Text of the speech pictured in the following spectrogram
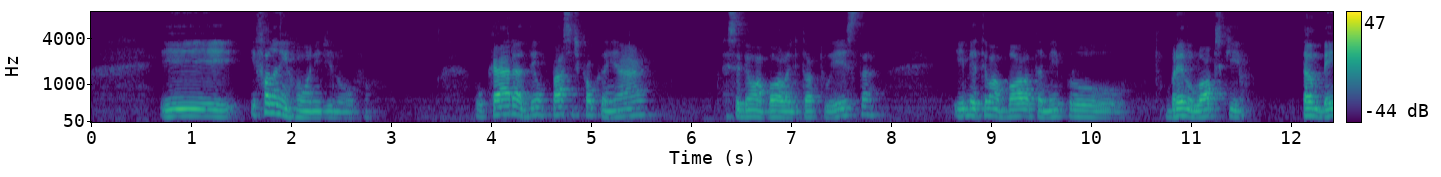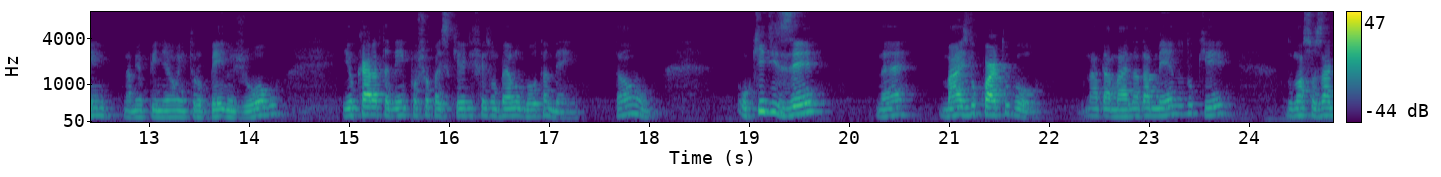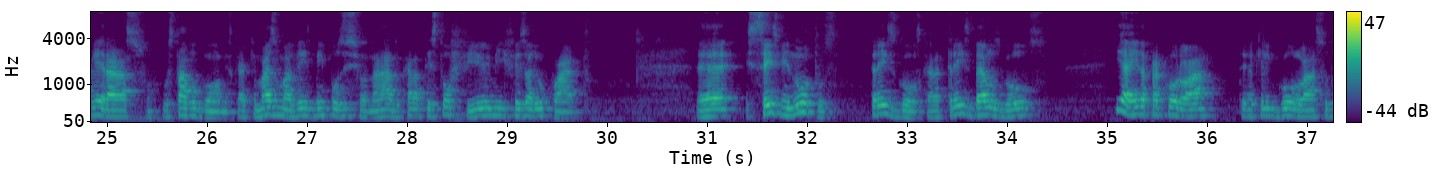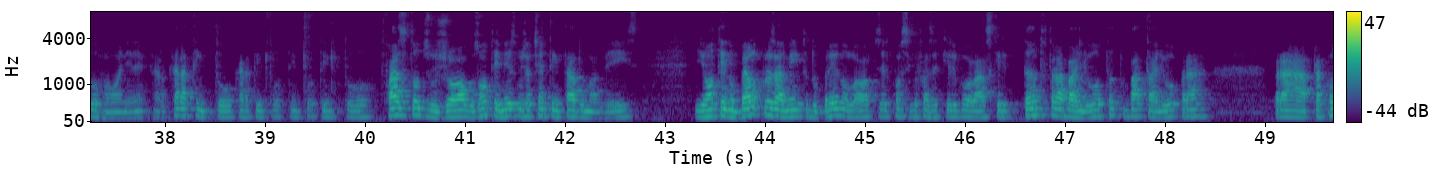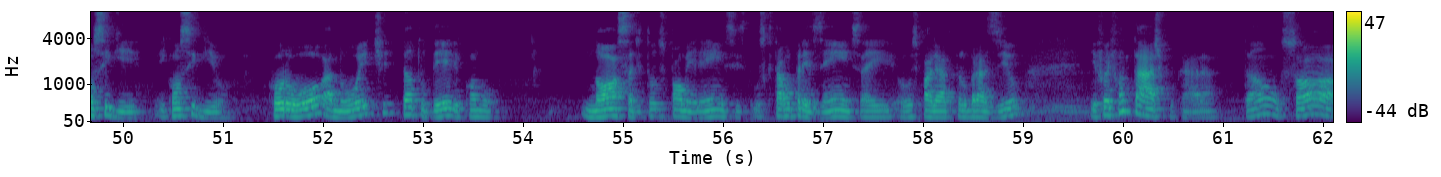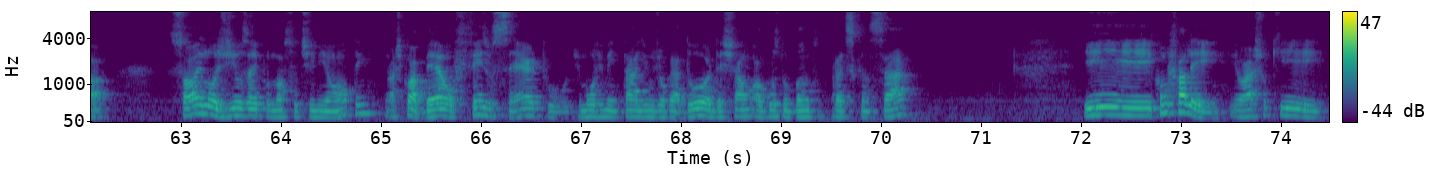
E, e falando em Rony de novo, o cara deu um passe de calcanhar, recebeu uma bola ali do Atuesta e meteu uma bola também pro Breno Lopes, que também, na minha opinião, entrou bem no jogo. E o cara também puxou para a esquerda e fez um belo gol também. Então, o que dizer, né? Mais do quarto gol. Nada mais, nada menos do que do nosso zagueiraço, Gustavo Gomes, cara, que mais uma vez bem posicionado, o cara testou firme e fez ali o quarto. É, seis minutos, Três gols, cara. Três belos gols. E ainda para coroar, teve aquele golaço do Rony, né, cara? O cara tentou, o cara tentou, tentou, tentou. Quase todos os jogos. Ontem mesmo já tinha tentado uma vez. E ontem, no belo cruzamento do Breno Lopes, ele conseguiu fazer aquele golaço que ele tanto trabalhou, tanto batalhou para conseguir. E conseguiu. Coroou a noite, tanto dele como nossa, de todos os palmeirenses, os que estavam presentes aí, ou espalhados pelo Brasil. E foi fantástico, cara. Então, só só elogios aí pro nosso time ontem. Eu acho que o Abel fez o certo de movimentar ali um jogador, deixar alguns no banco para descansar. E como falei, eu acho que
